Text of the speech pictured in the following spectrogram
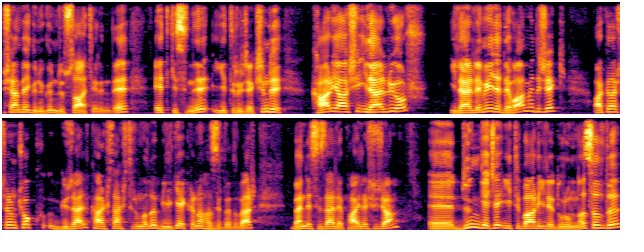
Perşembe günü gündüz saatlerinde etkisini yitirecek. Şimdi kar yağışı ilerliyor, ilerlemeye de devam edecek. Arkadaşlarım çok güzel karşılaştırmalı bilgi ekranı hazırladılar. Ben de sizlerle paylaşacağım. Ee, dün gece itibariyle durum nasıldı?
